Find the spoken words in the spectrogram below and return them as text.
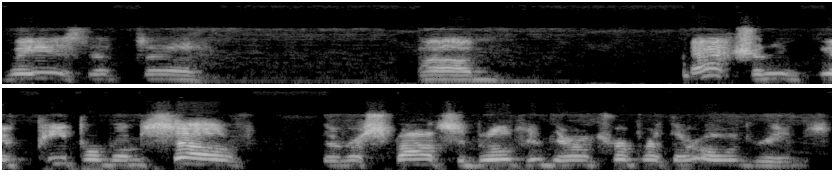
ways that uh, um, actually give people themselves the responsibility to interpret their own dreams.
